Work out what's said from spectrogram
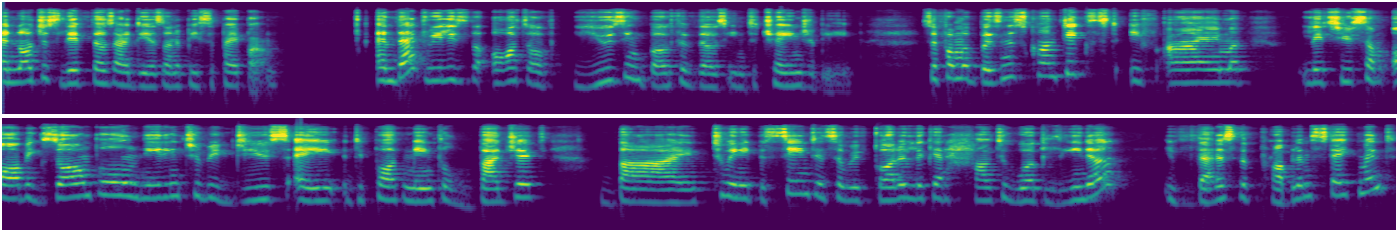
and not just left those ideas on a piece of paper. And that really is the art of using both of those interchangeably. So from a business context, if I'm, let's use some of example, needing to reduce a departmental budget by 20%. And so we've got to look at how to work leaner. If that is the problem statement,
